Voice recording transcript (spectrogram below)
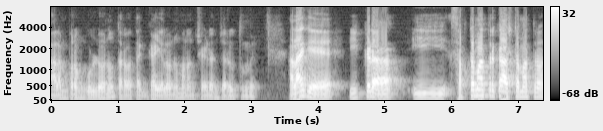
అలంపురం గుళ్ళోను తర్వాత గయలోను మనం చేయడం జరుగుతుంది. అలాగే ఇక్కడ ఈ సప్తమాత్రిక అష్టమాత్ర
